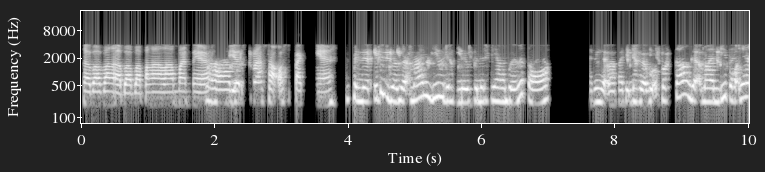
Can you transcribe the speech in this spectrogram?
Gak apa-apa, gak apa-apa pengalaman ya. Pengalaman. Biar kerasa ospeknya. Bener, itu juga nggak mandi, udah bener-bener siang banget toh. Tapi nggak apa-apa, dia nggak bawa bekal, nggak mandi, pokoknya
